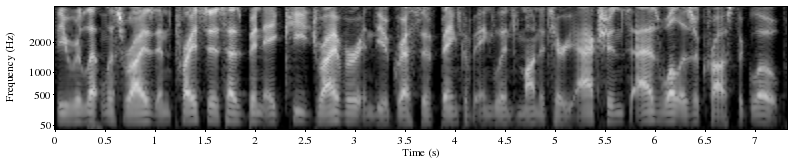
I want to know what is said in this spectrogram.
The relentless rise in prices has been a key driver in the aggressive Bank of England monetary actions as well as across the globe.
